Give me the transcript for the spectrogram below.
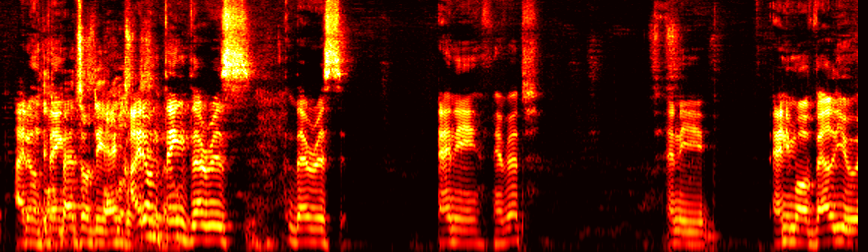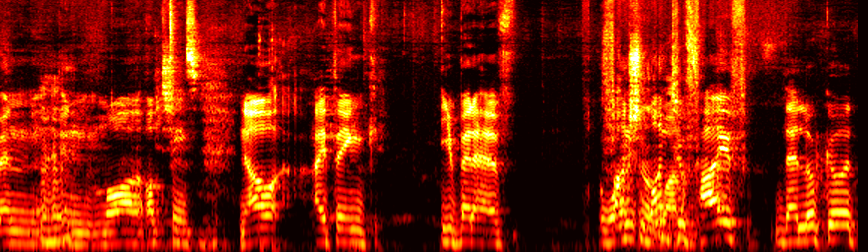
I don't It think depends on the angle. I don't think there is there is any Mehrwert, any any more value in Mm-hmm. in more options. Now I think you better have one, Functional one to five that look good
